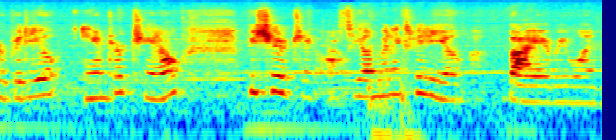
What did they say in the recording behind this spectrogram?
her video and her channel. Be sure to check I'll see you on my next video. Bye everyone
